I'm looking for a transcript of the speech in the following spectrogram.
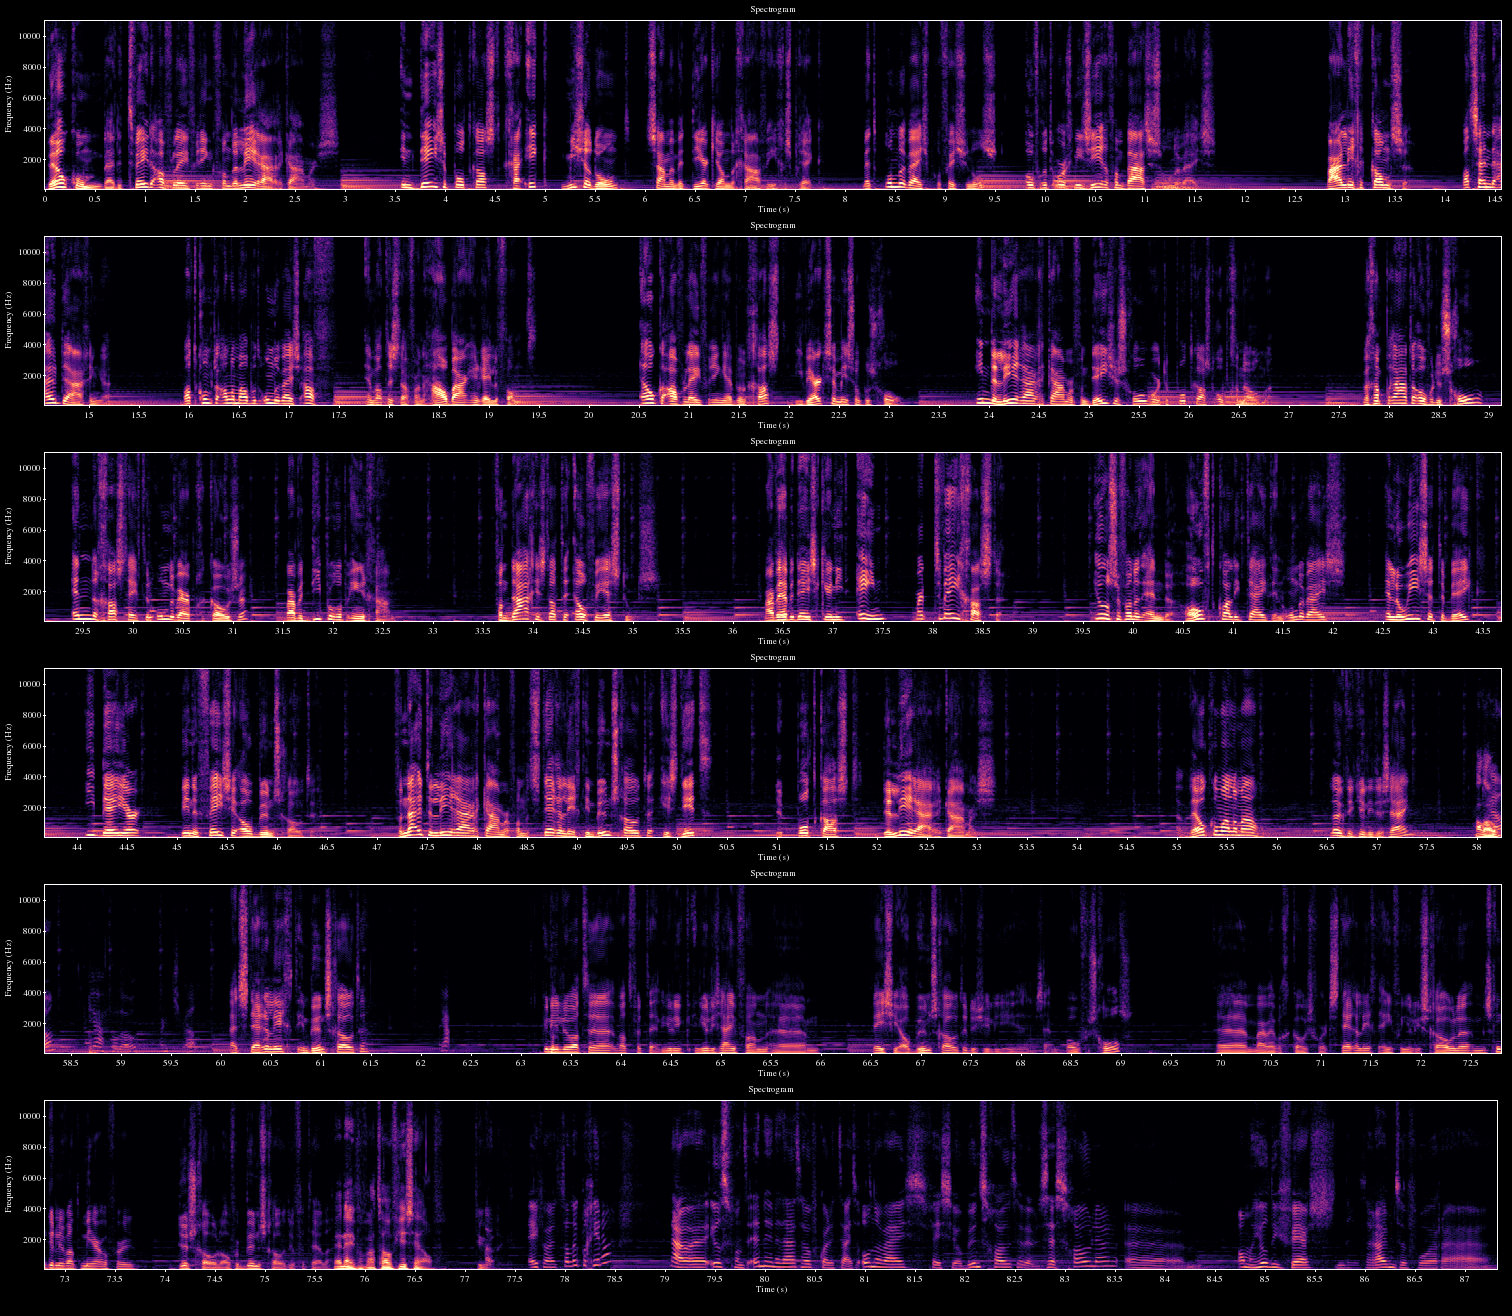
Welkom bij de tweede aflevering van de Lerarenkamers. In deze podcast ga ik, Michel de Hond, samen met Dirk-Jan de Graaf in gesprek met onderwijsprofessionals over het organiseren van basisonderwijs. Waar liggen kansen? Wat zijn de uitdagingen? Wat komt er allemaal op het onderwijs af? En wat is daarvan haalbaar en relevant? Elke aflevering hebben we een gast die werkzaam is op een school. In de lerarenkamer van deze school wordt de podcast opgenomen. We gaan praten over de school en de gast heeft een onderwerp gekozen waar we dieper op ingaan. Vandaag is dat de LVS-toets. Maar we hebben deze keer niet één, maar twee gasten. Ilse van het Ende, hoofdkwaliteit en onderwijs. En Louise de Beek, IB'er binnen VCO Bunschoten. Vanuit de lerarenkamer van het Sterrenlicht in Bunschoten is dit de podcast De Lerarenkamers. Nou, welkom allemaal. Leuk dat jullie er zijn. Hallo. Hallo. Het Sterrenlicht in Bunschoten. Ja. Kunnen jullie wat, eh, wat vertellen? Jullie, jullie zijn van ehm, VCO Bunschoten, dus jullie eh, zijn boven schools. Eh, maar we hebben gekozen voor het Sterrenlicht, een van jullie scholen. Misschien kunnen jullie wat meer over de scholen, over Bunschoten vertellen. En even wat over jezelf. Tuurlijk. Even, zal ik beginnen? Nou, eh Ilse van het Ende inderdaad, hoofdkwaliteit onderwijs, VCO Bunschoten. We hebben zes scholen, ehm, allemaal heel divers. Er is ruimte voor eh,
